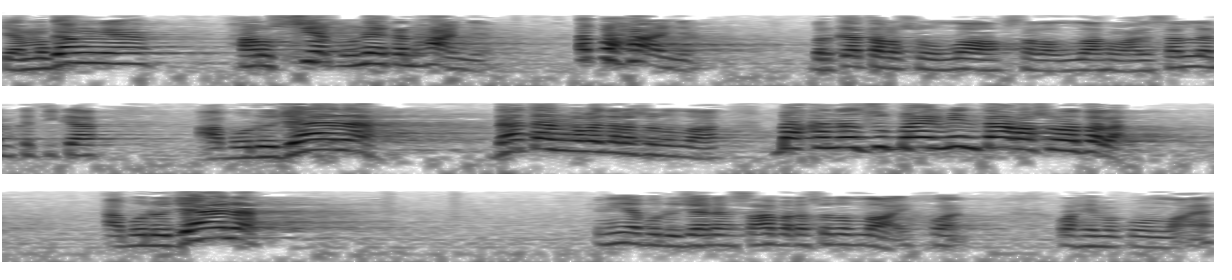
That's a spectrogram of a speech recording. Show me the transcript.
Yang megangnya harus siap menunaikan haknya. Apa haknya? Berkata Rasulullah sallallahu alaihi wasallam ketika Abu Dujana datang kepada Rasulullah. Bahkan Az-Zubair minta Rasulullah taala. Abu Dujana ini Abu Dujana sahabat Rasulullah, ikhwan rahimakumullah ya.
